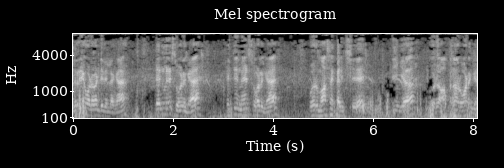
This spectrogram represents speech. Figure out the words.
நிறைய ஓட வேண்டியது இல்லைங்க. டென் மினிட்ஸ் ஓடுங்க. 15 மினிட்ஸ் ஓடுங்க. ஒரு மாசம் கழிச்சு நீங்க ஒரு ஹாஃப் அன் ஹவர் ஓடுங்க.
